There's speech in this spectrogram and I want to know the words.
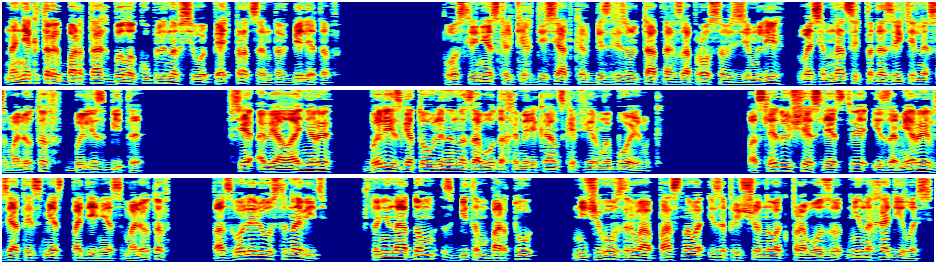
на некоторых бортах было куплено всего 5% билетов. После нескольких десятков безрезультатных запросов с Земли 18 подозрительных самолетов были сбиты. Все авиалайнеры были изготовлены на заводах американской фирмы Boeing. Последующее следствие и замеры, взятые с мест падения самолетов, позволили установить, что ни на одном сбитом борту ничего взрывоопасного и запрещенного к провозу не находилось,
